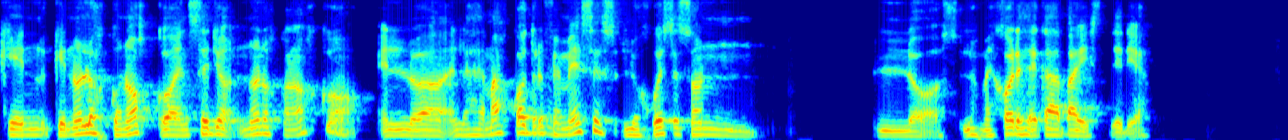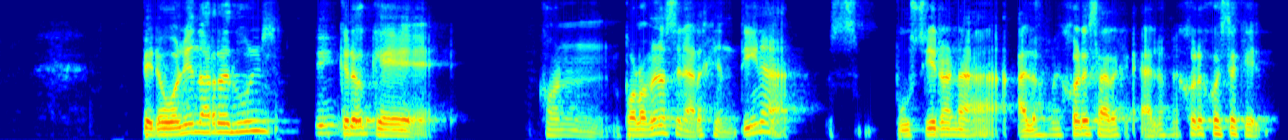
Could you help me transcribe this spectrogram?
que, que no los conozco, en serio, no los conozco, en, lo- en las demás cuatro FMS los jueces son los, los mejores de cada país, diría. Pero volviendo a Red Bull, Sí, creo que con, por lo menos en Argentina, pusieron a, a los mejores a los mejores jueces que,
